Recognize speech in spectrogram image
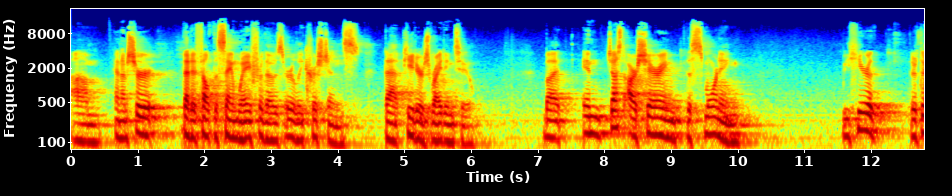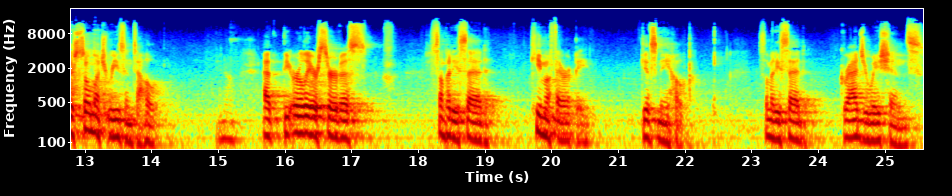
Um, and I'm sure that it felt the same way for those early Christians that Peter's writing to. But in just our sharing this morning, we hear there's, there's so much reason to hope. You know, at the earlier service, somebody said, chemotherapy gives me hope. Somebody said, graduations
